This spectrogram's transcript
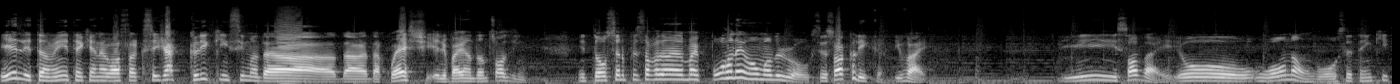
ele também tem aquele negócio lá que você já clica em cima da, da, da quest, ele vai andando sozinho. Então você não precisa fazer mais porra nenhuma do jogo, você só clica e vai. E só vai. O, o WoW não, o WoW você tem que.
